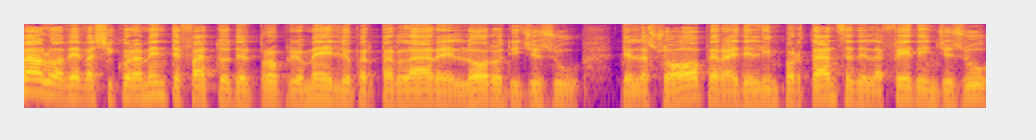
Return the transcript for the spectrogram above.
Paolo aveva sicuramente fatto del proprio meglio per parlare loro di Gesù, della sua opera e dell'importanza della fede in Gesù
